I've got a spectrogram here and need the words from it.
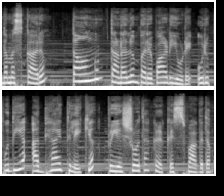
നമസ്കാരം. താങ്ങും തണലും പരിപാടിയുടെ ഒരു പുതിയ അധ്യായത്തിലേക്ക് പ്രിയ ശ്രോതാക്കൾക്ക് സ്വാഗതം.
